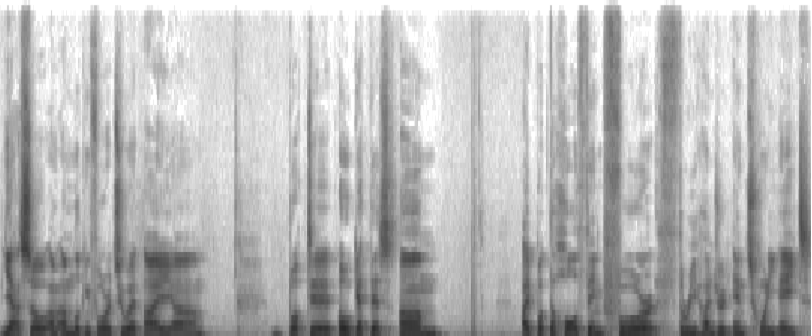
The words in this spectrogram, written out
yeah, so I'm, I'm looking forward to it. I um, booked it. Oh, get this. Um, I booked the whole thing for 328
